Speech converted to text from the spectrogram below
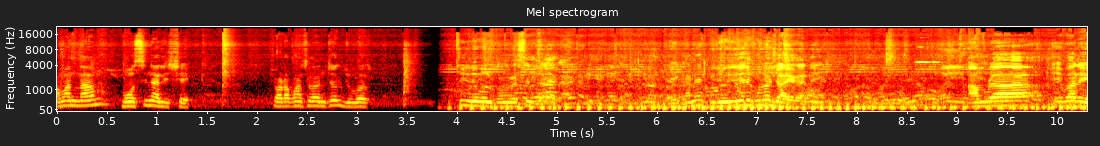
আমার নাম মহসিন আলী শেখ চড়াপাঁচলা অঞ্চল যুব তৃণমূল কংগ্রেসের জায়গা। এখানে বিরোধীদের কোনো জায়গা নেই। আমরা এবারে,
